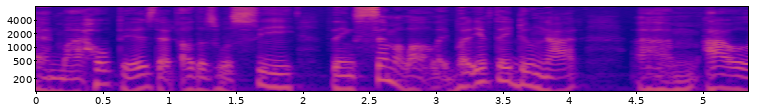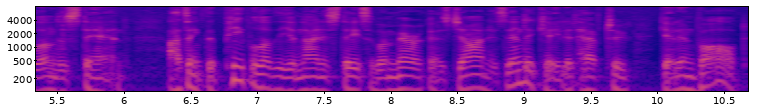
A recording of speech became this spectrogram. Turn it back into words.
And my hope is that others will see things similarly. But if they do not, um, I will understand. I think the people of the United States of America, as John has indicated, have to get involved.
